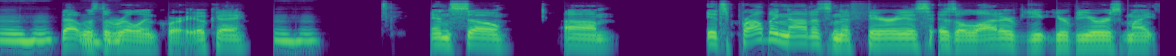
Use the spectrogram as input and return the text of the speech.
mm-hmm. that was mm-hmm. the real inquiry okay mm-hmm. And so um, it's probably not as nefarious as a lot of you, your viewers might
